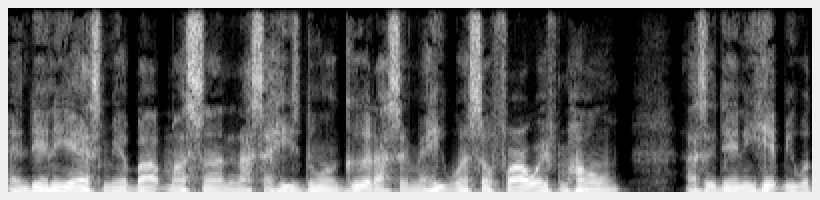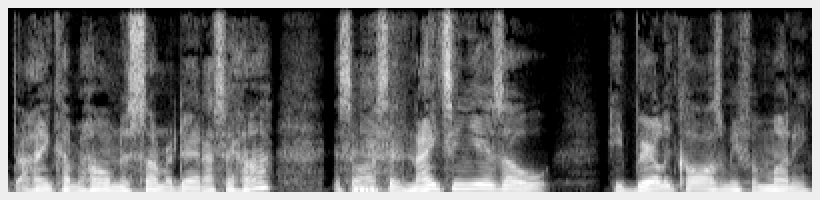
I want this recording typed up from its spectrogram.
And then he asked me about my son, and I said, he's doing good. I said, man, he went so far away from home. I said, then he hit me with the, I ain't coming home this summer, dad. I said, huh? And so I mm. said, 19 years old. He barely calls me for money.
